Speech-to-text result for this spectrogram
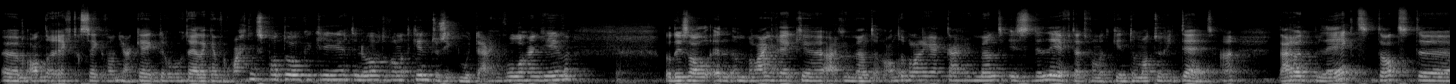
Um, andere rechters zeggen van ja, kijk, er wordt eigenlijk een verwachtingspatroon gecreëerd in de hoofden van het kind, dus ik moet daar gevolg aan geven. Dat is al een, een belangrijk uh, argument. Een ander belangrijk argument is de leeftijd van het kind, de maturiteit. Hè. Daaruit blijkt dat de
